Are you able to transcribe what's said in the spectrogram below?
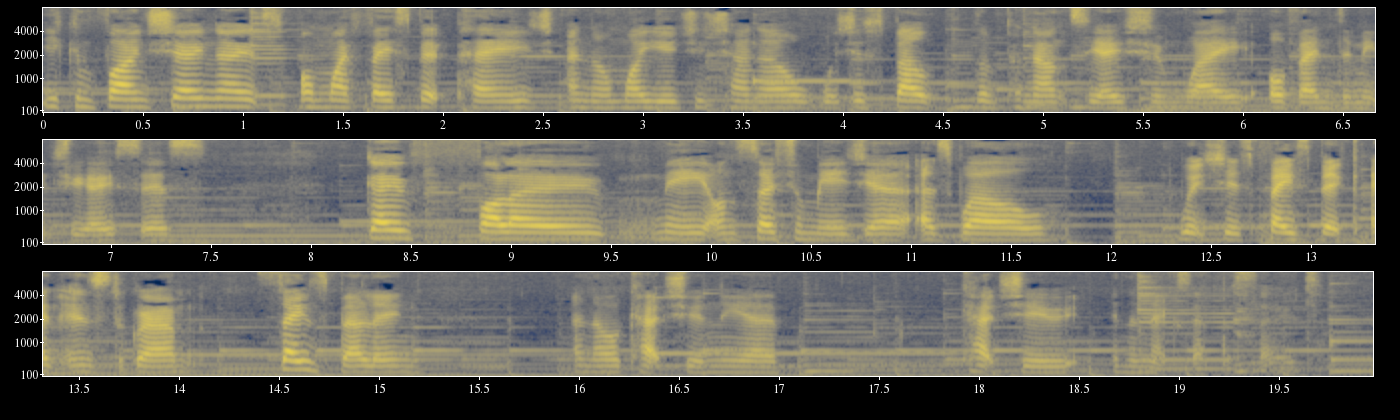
You can find show notes on my Facebook page and on my YouTube channel, which is spelled the pronunciation way of endometriosis. Go follow me on social media as well, which is Facebook and Instagram, same spelling, and I will catch you in the uh, catch you in the next episode.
